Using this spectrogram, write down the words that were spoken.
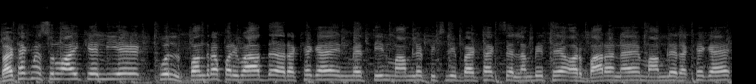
बैठक में सुनवाई के लिए कुल 15 परिवाद रखे गए। इनमें तीन मामले पिछली बैठक से लंबित थे और 12 नए मामले रखे गए।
